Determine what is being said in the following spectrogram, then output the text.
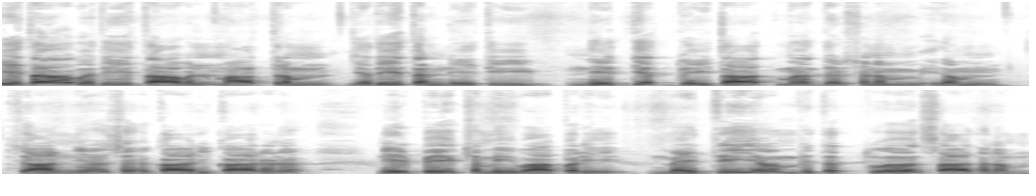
एतावदेतावन्मात्रं यदेतन्नेति नेत्यद्वैतात्मदर्शनम् इदं चान्यसहकारिकारण निरपेक्षमेवापरे मैत्रेयमृतत्वसाधनं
